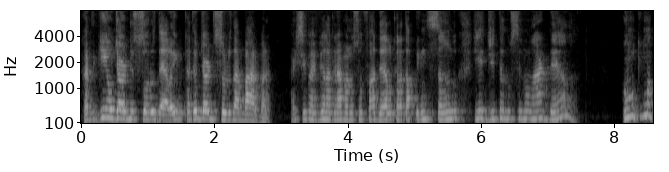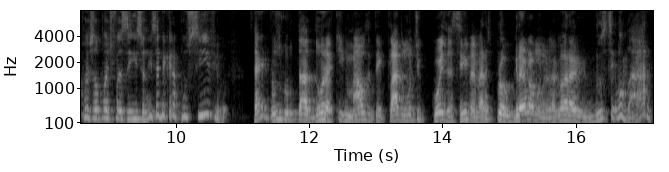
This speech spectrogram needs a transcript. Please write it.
cadê, quem é o George Soros dela, hein? Cadê o George Soros da Bárbara? Aí você vai ver ela gravar no sofá dela o que ela tá pensando e edita no celular dela. Como que uma pessoa pode fazer isso? Eu nem sabia que era possível. Certo? Usa computador aqui, mouse, teclado, um monte de coisa assim, vários programas, mano. Agora, do celular.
